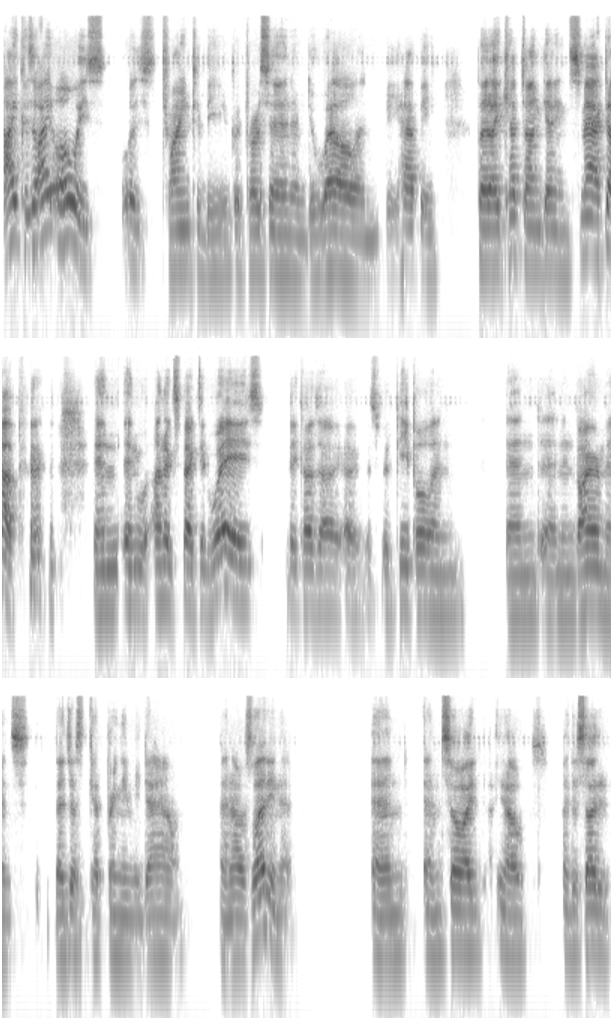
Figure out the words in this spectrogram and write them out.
I, because I always was trying to be a good person and do well and be happy, but I kept on getting smacked up in in unexpected ways because I, I was with people and and and environments that just kept bringing me down, and I was letting it. And and so I, you know, I decided,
